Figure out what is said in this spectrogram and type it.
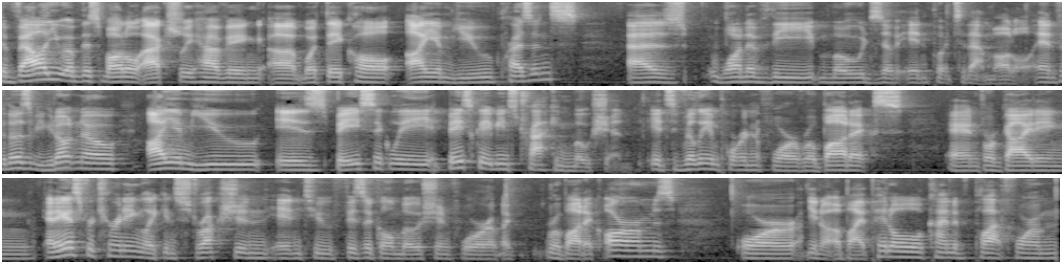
the value of this model actually having uh, what they call IMU presence as one of the modes of input to that model. And for those of you who don't know, IMU is basically, basically it means tracking motion. It's really important for robotics and for guiding, and I guess for turning like instruction into physical motion for like robotic arms or, you know, a bipedal kind of platform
